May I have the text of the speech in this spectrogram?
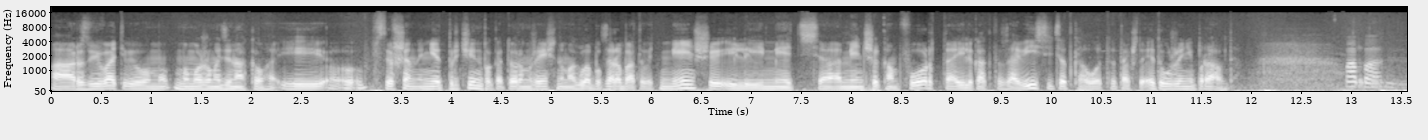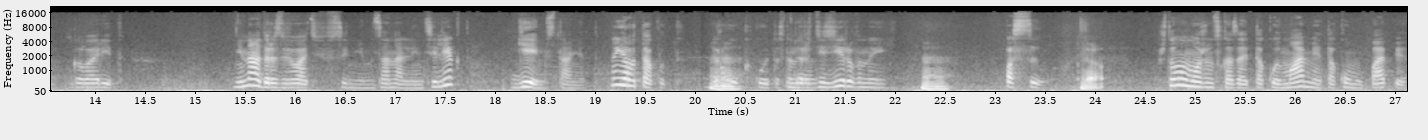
А развивать его мы можем одинаково. И э, совершенно нет причин, по которым женщина могла бы зарабатывать меньше или иметь а, меньше комфорта или как-то зависеть от кого-то. Так что это уже неправда. папа говорит, не надо развивать в сыне эмоциональный интеллект, гейм станет. Ну, я вот так вот беру Мгм. какой-то стандартизированный Мгм. посыл. Да. Что мы можем сказать такой маме, такому папе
